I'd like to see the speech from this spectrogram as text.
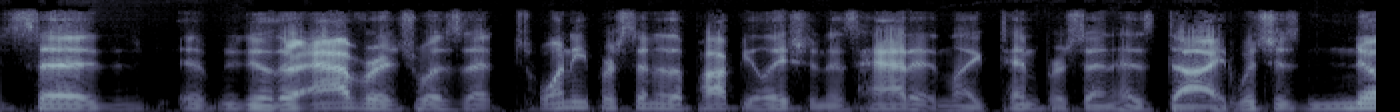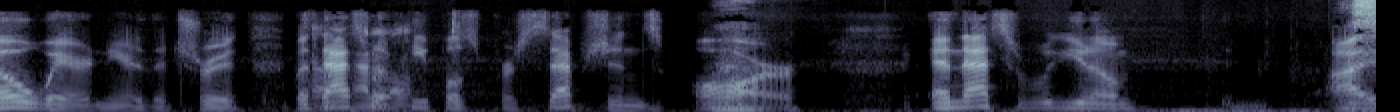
said uh, you know their average was that 20% of the population has had it and like 10% has died which is nowhere near the truth but No, that's what people's perceptions are and that's you know i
